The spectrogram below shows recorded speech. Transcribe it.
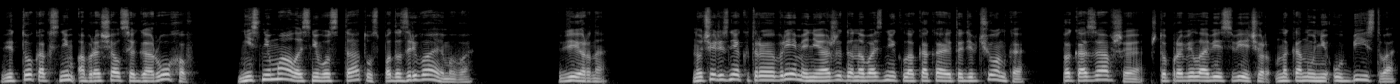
«Ведь то, как с ним обращался Горохов, не снимало с него статус подозреваемого». «Верно. Но через некоторое время неожиданно возникла какая-то девчонка, показавшая, что провела весь вечер накануне убийства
